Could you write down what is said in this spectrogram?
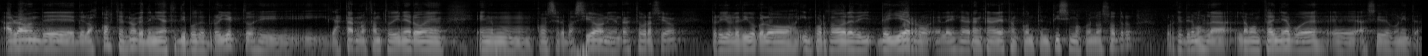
hablaban de, los costes ¿no? que tenía este tipo de proyectos y, gastarnos tanto dinero en, conservación y en restauración, pero yo les digo que los importadores de, hierro en la isla de Gran Canaria están contentísimos con nosotros porque tenemos la, montaña pues eh, así de bonita.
